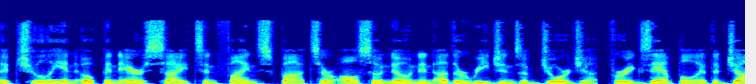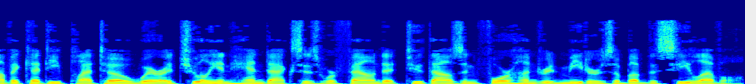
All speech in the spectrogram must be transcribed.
Acheulean open-air sites and fine spots are also known in other regions of Georgia, for example at the Javakheti Plateau where Acheulean handaxes were found at 2,400 meters above the sea level.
